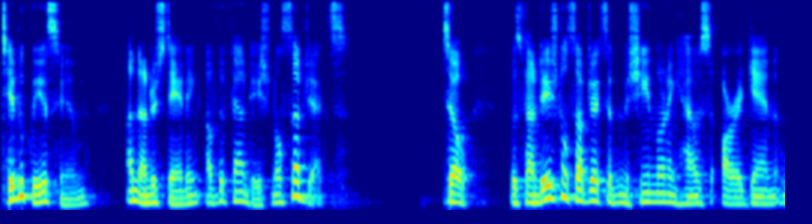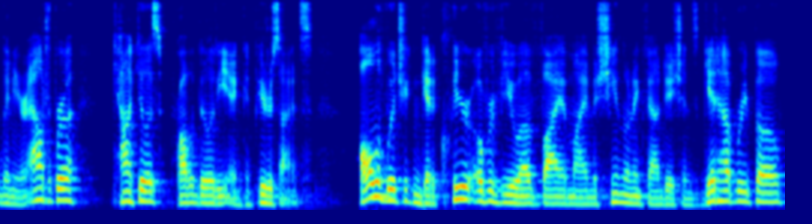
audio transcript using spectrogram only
typically assume an understanding of the foundational subjects. So, those foundational subjects of the machine learning house are again linear algebra, calculus, probability, and computer science, all of which you can get a clear overview of via my Machine Learning Foundations GitHub repo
